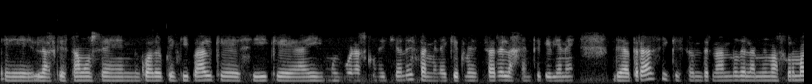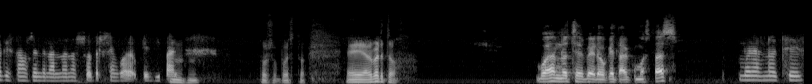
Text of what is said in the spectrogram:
eh, las que estamos en cuadro principal, que sí que hay muy buenas condiciones, también hay que pensar en la gente que viene de atrás y que está entrenando de la misma forma que estamos entrenando nosotros en cuadro principal. Por supuesto. Eh, Alberto. Buenas noches, Vero. ¿Qué tal? ¿Cómo estás? Buenas noches.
